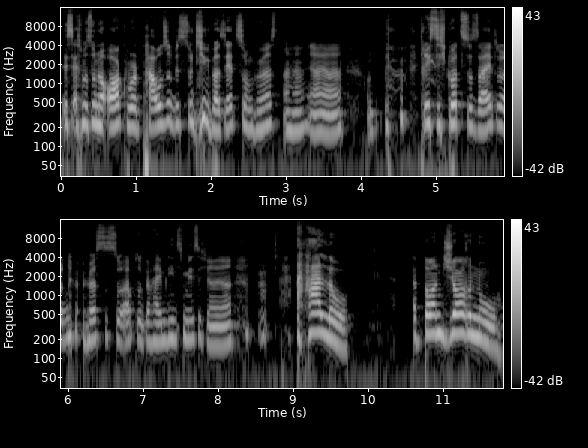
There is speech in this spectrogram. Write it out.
ist erstmal so eine awkward Pause, bis du die Übersetzung hörst. Aha, ja, ja. Und drehst dich kurz zur Seite und hörst es so ab, so geheimdienstmäßig. Ja, ja. Hallo. Buongiorno.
